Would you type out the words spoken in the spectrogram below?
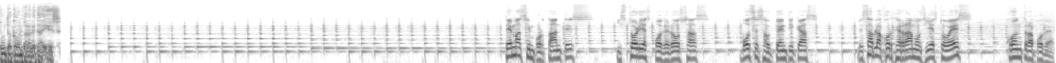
boostmobile.com para detalles. Temas importantes, historias poderosas, voces auténticas. Les habla Jorge Ramos y esto es Contrapoder.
